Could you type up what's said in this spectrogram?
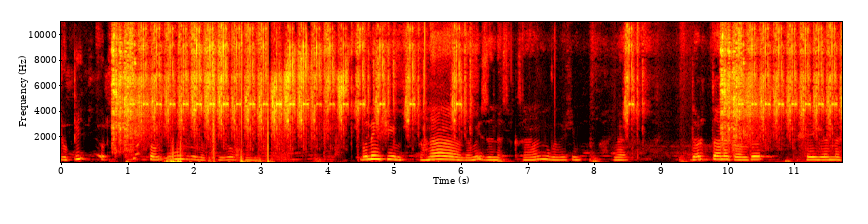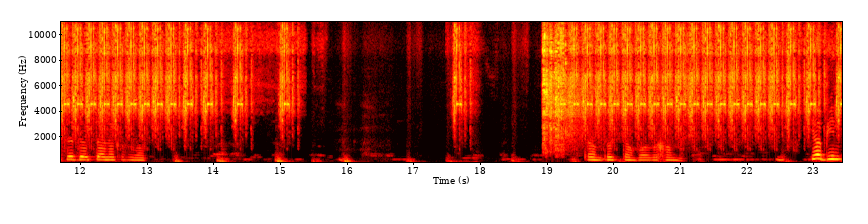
Yok bilmiyorum. Tam uğur burası yok bunda. Bu ne işim? Ana adamı izine saksan. Bu ne işim? Ver. Dört tane kaldı. Şey gelmezse dört tane kalmaz. Tamam dörtten fazla kalmış. Ya bin,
